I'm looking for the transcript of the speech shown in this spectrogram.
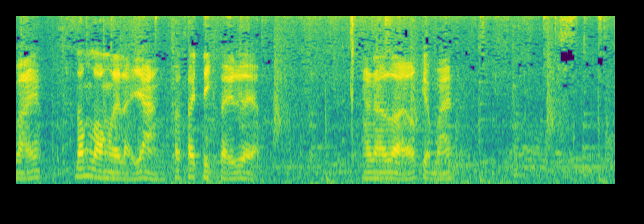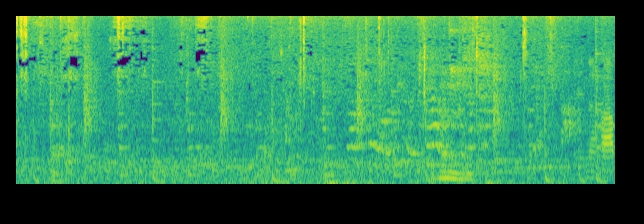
ไว้ ต้องลองหลาย ๆ อย่าง ค่อย ๆ ติ๊กไปเรื่อยอะอะไรอร่อยก็เก็บไว้อืมนะครับ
